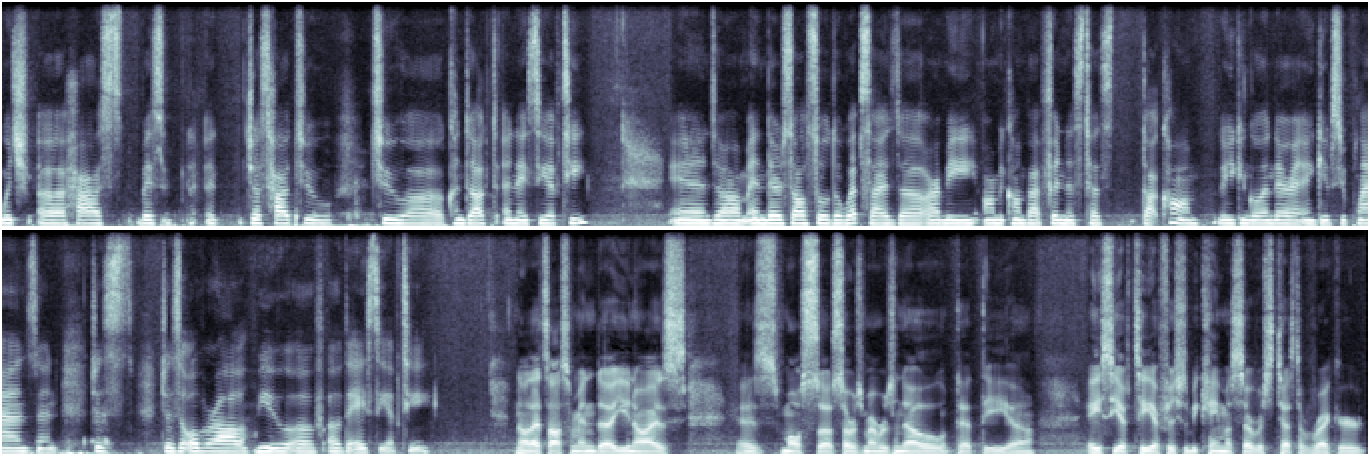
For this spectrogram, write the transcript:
which uh, has basic, just how to to uh, conduct an ACFT. And um, and there's also the website, the Army Army Combat Fitness Test com that you can go in there and it gives you plans and just just the overall view of, of the ACFT. No, that's awesome. And uh, you know, as as most uh, service members know, that the uh, ACFT officially became a service test of record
